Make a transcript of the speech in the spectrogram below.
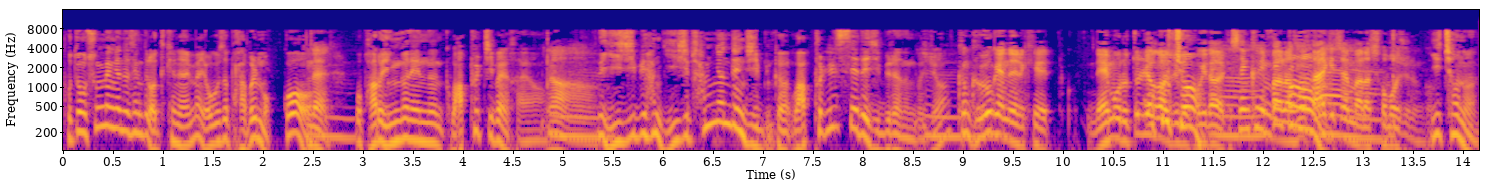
보통 숙명여대생들 어떻게 하냐면 여기서 밥을 먹고 네. 뭐 바로 인근에 있는 그 와플집에 가요. 아. 근데 이 집이 한 23년 된 집, 그러니까 와플 1세대 집이라는 거죠. 음. 그럼 그거겠네 이렇게 네모로 뚫려가지고 어, 그렇죠. 거기다가 이렇게 생크림 발라서 어. 딸기잼 발라 접어주는 거. 2,000원.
